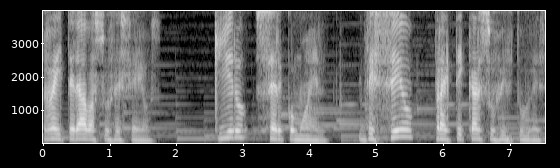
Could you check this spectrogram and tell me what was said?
reiteraba sus deseos. Quiero ser como Él. Deseo practicar sus virtudes.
